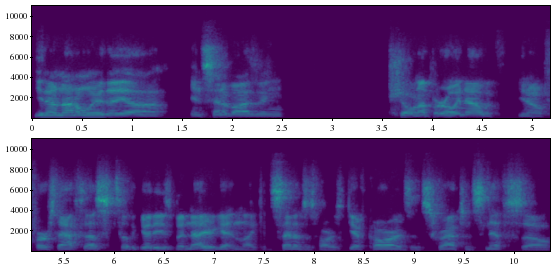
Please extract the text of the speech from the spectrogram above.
you know, not only are they uh, incentivizing showing up early now with, you know, first access to the goodies, but now you're getting like incentives as far as gift cards and scratch and sniffs. So,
